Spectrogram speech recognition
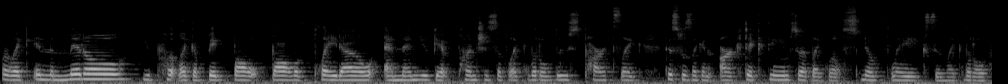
where like in the middle you put like a big ball ball of Play-Doh and then you get punches of like little loose parts like this was like an Arctic theme so it had like little snowflakes and like little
